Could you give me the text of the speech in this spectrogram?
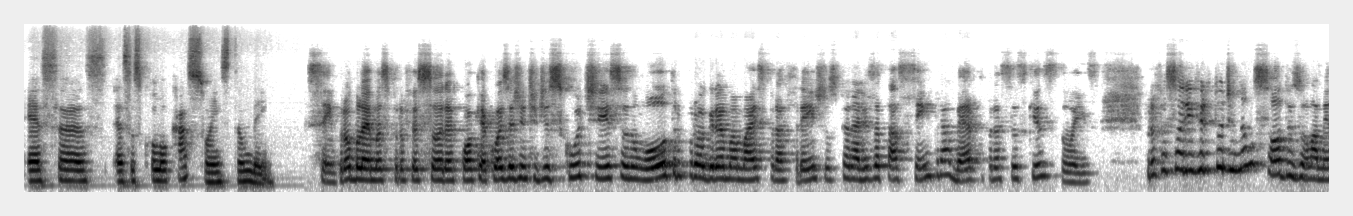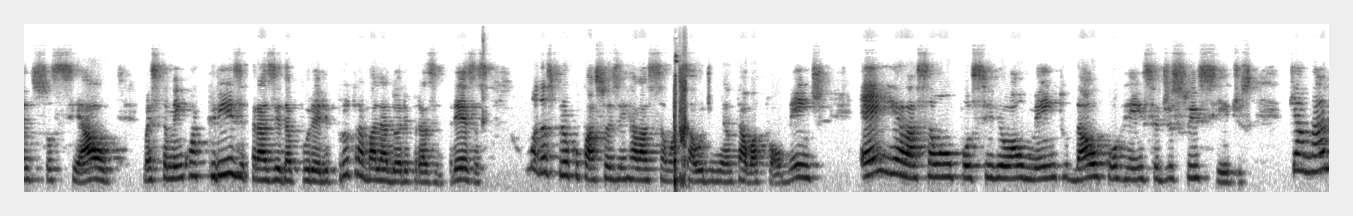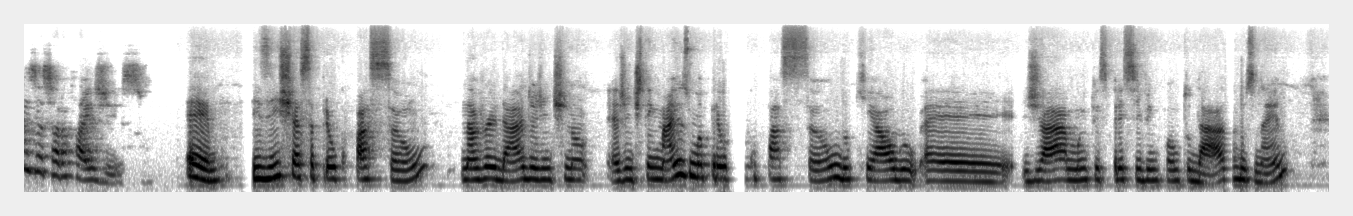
essas, essas colocações também. Sem problemas, professora. Qualquer coisa a gente discute isso num outro programa mais para frente. O Penaliza está sempre aberto para essas questões. Professora, em virtude não só do isolamento social, mas também com a crise trazida por ele para o trabalhador e para as empresas, uma das preocupações em relação à saúde mental atualmente é em relação ao possível aumento da ocorrência de suicídios. Que análise a senhora faz disso? É, existe essa preocupação. Na verdade, a gente não, a gente tem mais uma preocupação do que algo é, já muito expressivo enquanto dados, né?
